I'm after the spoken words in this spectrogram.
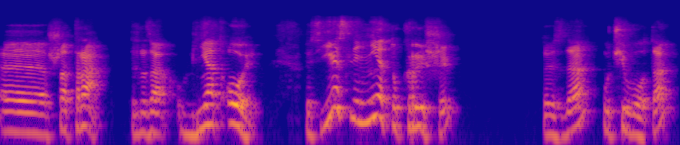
э, шатра, так называемый бнят оль. То есть, если нету крыши, то есть, да, у чего-то,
